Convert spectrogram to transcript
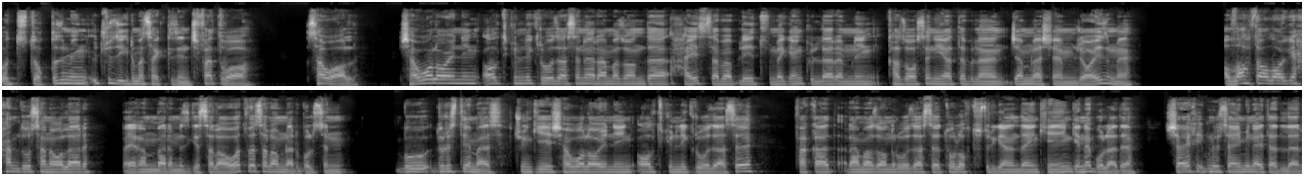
39328-fatvo. Savol: Shavvol oyining 6 kunlik ro'zasini Ramazonda hayz sababli tutmagan kunlarimning qazosi niyati bilan jamlashim joizmi? Alloh taologa hamd va sanolar, payg'ambarimizga salovat va salomlar bo'lsin. Bu durust emas, chunki Shavvol oyining 6 kunlik ro'zasi faqat Ramazon ro'zasi to'liq tutilganidan keyingina bo'ladi. Shayx Ibn Usaymin aytadilar:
